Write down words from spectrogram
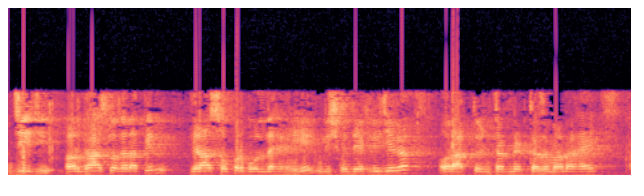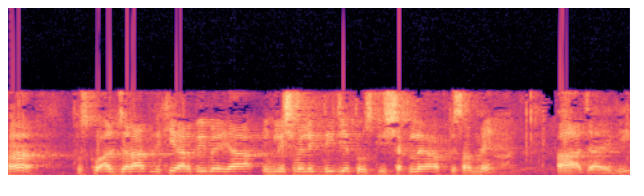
جی جی۔ اور گھاس وغیرہ پھر گراس ہوپر بول رہے ہیں یہ انگلش میں دیکھ لیجیے گا۔ اور آپ تو انٹرنیٹ کا زمانہ ہے۔ ہاں اس کو الجراد لکھیے عربی میں یا انگلش میں لکھ دیجیے تو اس کی شکل آپ کے سامنے آ جائے گی۔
